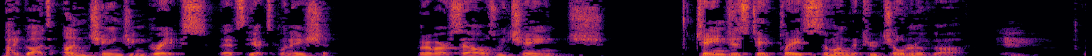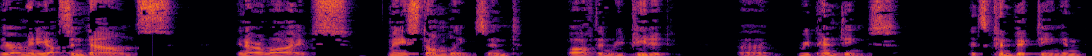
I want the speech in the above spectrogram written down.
by God's unchanging grace. That's the explanation. But of ourselves, we change. Changes take place among the true children of God. There are many ups and downs in our lives, many stumblings and often repeated uh, repentings. It's convicting and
